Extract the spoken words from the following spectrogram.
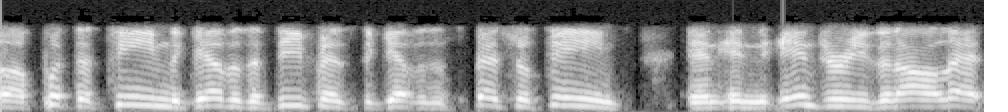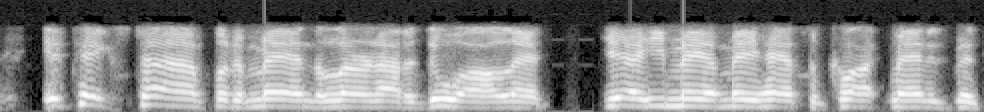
uh, put the team together, the defense together, the special teams, and, and injuries and all that. It takes time for the man to learn how to do all that. Yeah, he may have may have some clock management.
